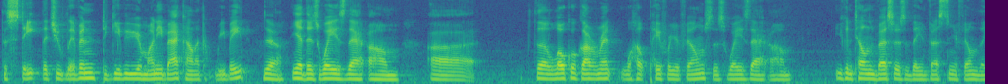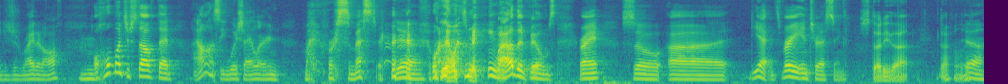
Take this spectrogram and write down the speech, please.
the state that you live in to give you your money back, kind of like a rebate. Yeah. Yeah, there's ways that um, uh, the local government will help pay for your films. There's ways that um, you can tell investors that they invest in your film, they can just write it off. Mm-hmm. A whole bunch of stuff that I honestly wish I learned my first semester. Yeah. when I was making my other films, right? So uh, yeah, it's very interesting. Study that definitely. Yeah.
